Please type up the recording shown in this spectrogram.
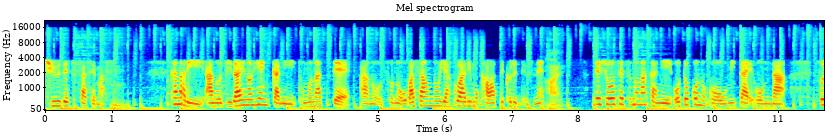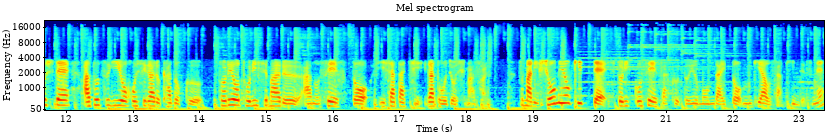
中絶させます。うんうんかなりあの時代の変化に伴ってあのそのおばさんの役割も変わってくるんですね。はいで小説の中に男の子を産みたい女そして後継ぎを欲しがる家族それを取り締まるあの政府と医者たちが登場します。はいつまり正面を切って一人っ子政策という問題と向き合う作品ですね。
